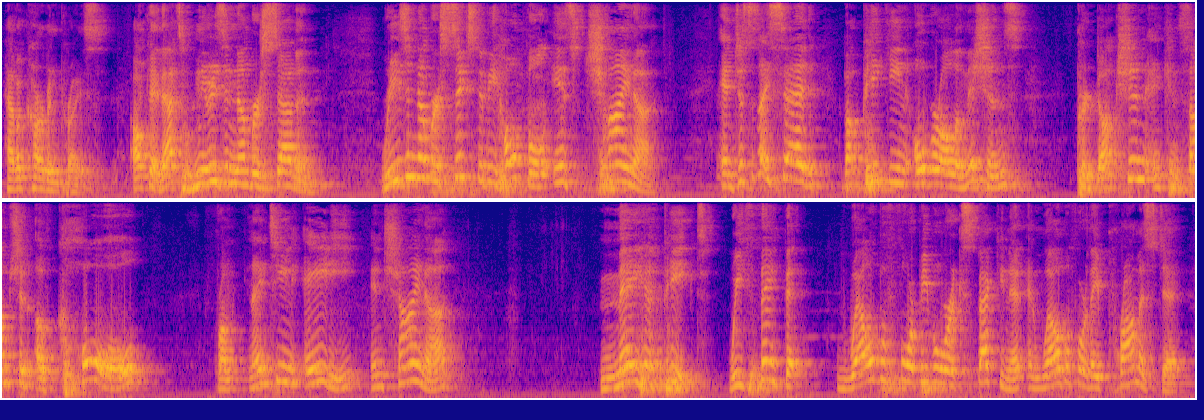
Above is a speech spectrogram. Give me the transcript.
have a carbon price. Okay, that's reason number seven. Reason number six to be hopeful is China. And just as I said about peaking overall emissions, production and consumption of coal from 1980 in China may have peaked. We think that well before people were expecting it and well before they promised it,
